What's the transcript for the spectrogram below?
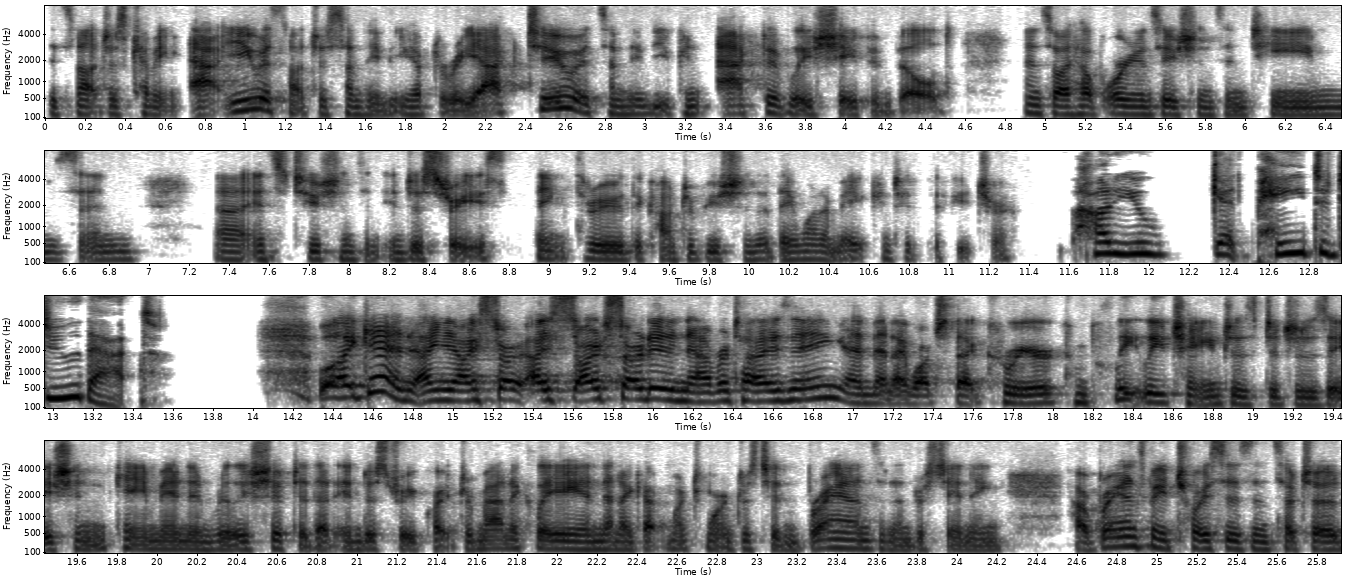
It's not just coming at you. It's not just something that you have to react to. It's something that you can actively shape and build. And so I help organizations and teams and uh, institutions and industries think through the contribution that they want to make into the future. How do you get paid to do that? Well, again, I, you know, I start I start, started in advertising, and then I watched that career completely change as digitization came in and really shifted that industry quite dramatically. And then I got much more interested in brands and understanding how brands made choices in such a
